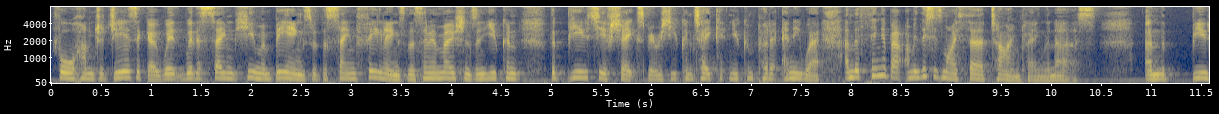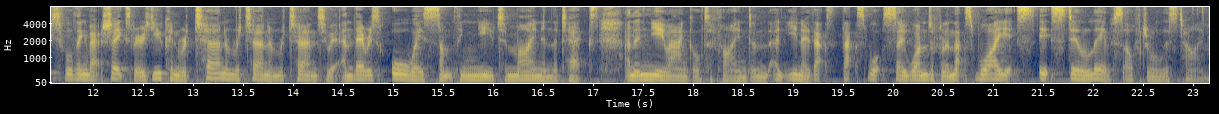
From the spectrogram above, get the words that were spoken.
400 years ago. We're, the same human beings with the same feelings and the same emotions. And you can, the beauty of Shakespeare is you can take it and you can put it anywhere. And the thing about, I mean, this is my third time playing the nurse. And the beautiful thing about Shakespeare is you can return and return and return to it. And there is always something new to mine in the text and a new angle to find. And, and you know, that's, that's what's so wonderful. And that's why it's, it still lives after all this time.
